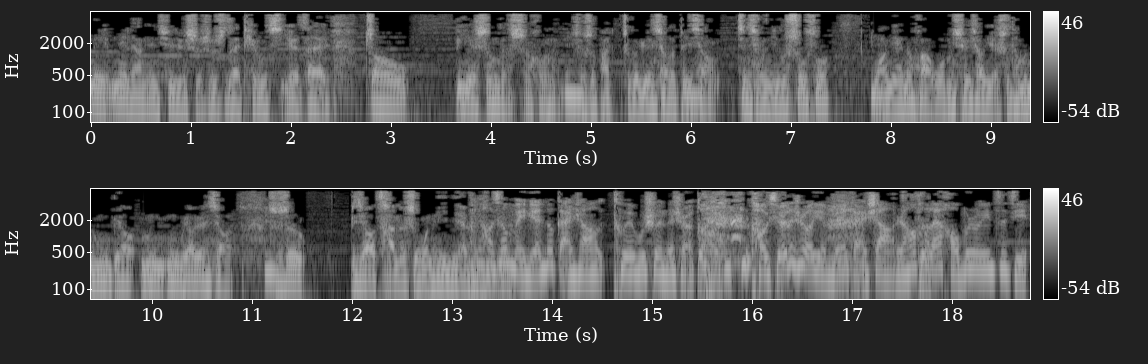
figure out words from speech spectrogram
那那两年确确实实是在铁路企业在招。毕业生的时候呢，嗯。就是把这个院校的对象进行了一个收缩。嗯。往年的话，我们学校也是他们的目标目目标院校，只是比较惨的是我那一年。嗯你好像每年都赶上特别不顺的事儿，考 考学的时候也没赶上，然后后来好不容易自己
